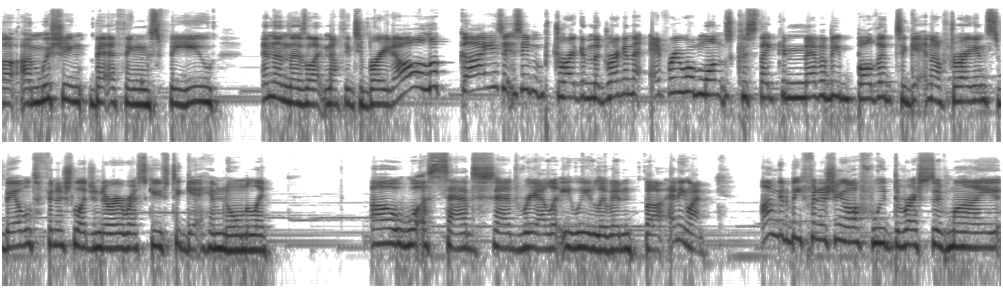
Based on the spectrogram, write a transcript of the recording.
But I'm wishing better things for you. And then there's like nothing to breed. Oh, look, guys, it's Imp Dragon, the dragon that everyone wants because they can never be bothered to get enough dragons to be able to finish legendary rescues to get him normally. Oh, what a sad, sad reality we live in. But anyway, I'm going to be finishing off with the rest of my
